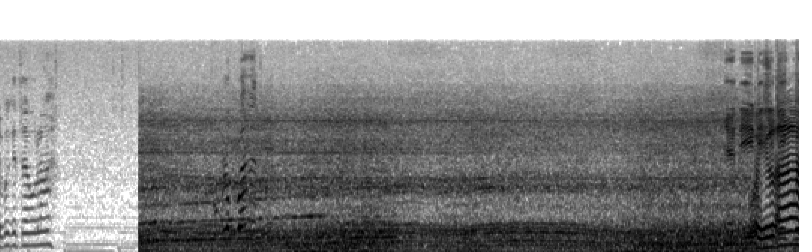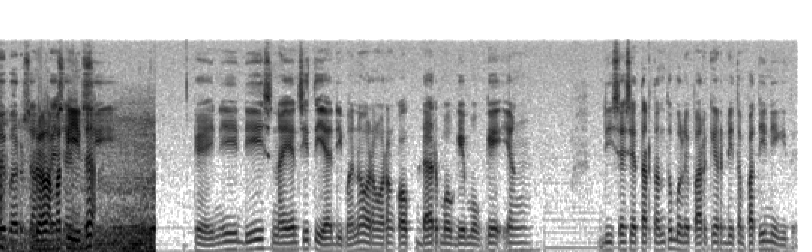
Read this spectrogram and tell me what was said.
Coba kita ulang ah Goblok banget Jadi di sini Wailah, gue baru udah sampai lama Sensi. tidak. Oke ini di Senayan City ya Di mana orang-orang kopdar moge-moge yang di CC tertentu boleh parkir di tempat ini gitu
